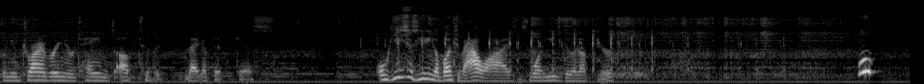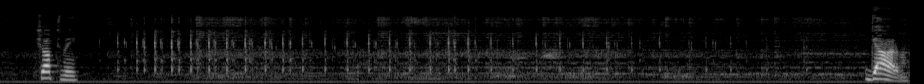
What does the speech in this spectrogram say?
When you try and bring your tames up to the Megapithecus. Oh, he's just eating a bunch of allies, is what he's doing up here. Whoop! Chucked me. Got him.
